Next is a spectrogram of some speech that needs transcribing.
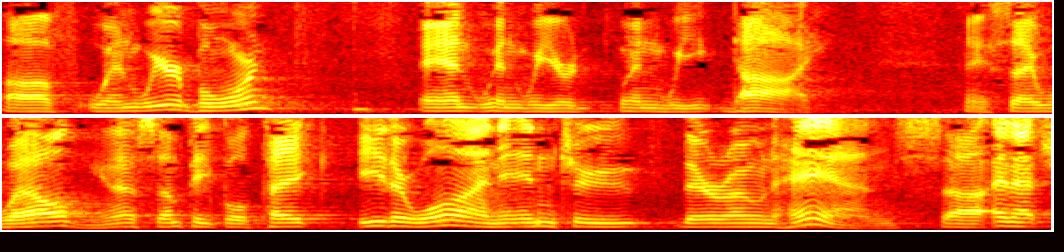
of when we're born and when we, are, when we die. You say, well, you know, some people take either one into their own hands. Uh, and that's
